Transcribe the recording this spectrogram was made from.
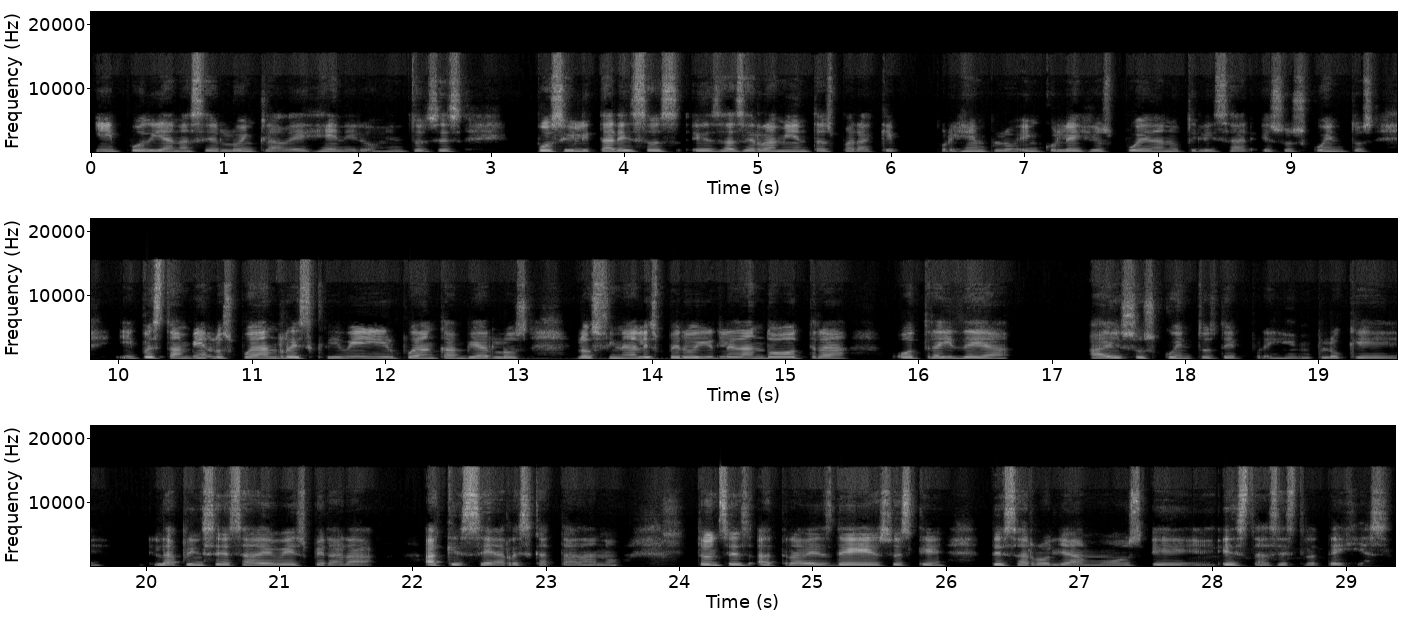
y podían hacerlo en clave de género. Entonces, posibilitar esos, esas herramientas para que, por ejemplo, en colegios puedan utilizar esos cuentos y pues también los puedan reescribir, puedan cambiar los, los finales, pero irle dando otra, otra idea a esos cuentos de, por ejemplo, que la princesa debe esperar a, a que sea rescatada, ¿no? Entonces, a través de eso es que desarrollamos eh, estas estrategias.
